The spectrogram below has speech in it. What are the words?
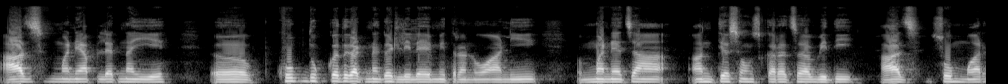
आज मने आपल्यात नाही आहे खूप दुःखद घटना घडलेली आहे मित्रांनो. आणि मण्याचा अंत्यसंस्काराचा विधी आज सोमवार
